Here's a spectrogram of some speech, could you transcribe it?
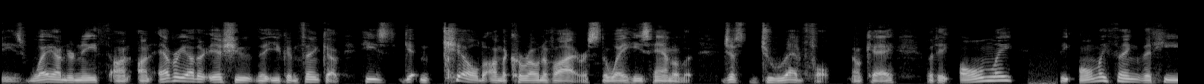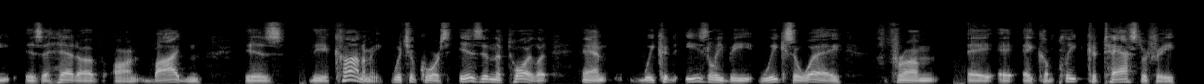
he's way underneath on, on every other issue that you can think of. He's getting killed on the coronavirus, the way he's handled it. Just dreadful. Okay. But the only, the only thing that he is ahead of on Biden is the economy, which of course is in the toilet and we could easily be weeks away from a, a, a complete catastrophe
